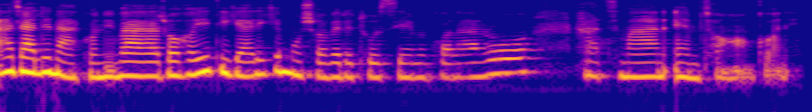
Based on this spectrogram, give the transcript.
عجله نکنید و راه های دیگری که مشاور توصیه می‌کنن رو حتما امتحان کنید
